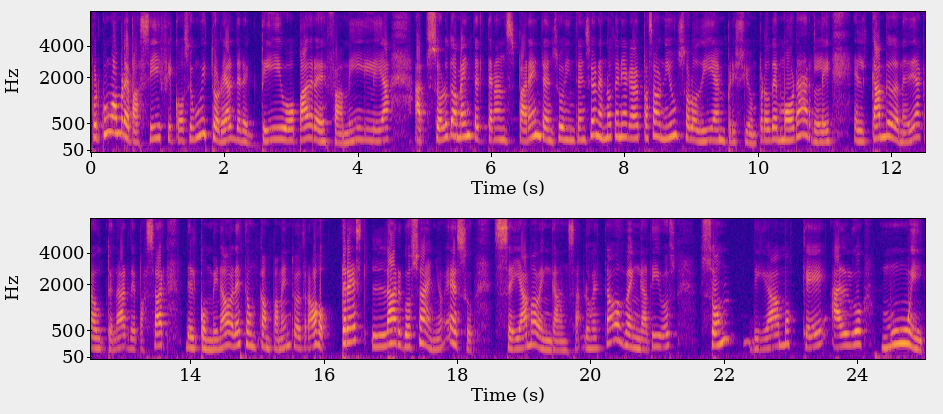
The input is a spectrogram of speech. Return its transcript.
porque un hombre pacífico, sin un historial directivo, padre de familia, absolutamente transparente en sus intenciones, no tenía que haber pasado ni un solo día en prisión, pero demorarle el cambio de medida cautelar, de pasar del combinado este a un campamento de trabajo tres largos años, eso se llama venganza. Los estados vengativos son, digamos que, algo muy,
